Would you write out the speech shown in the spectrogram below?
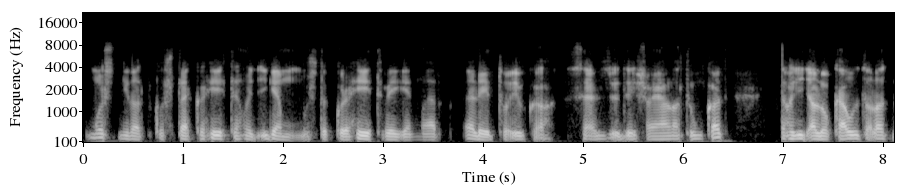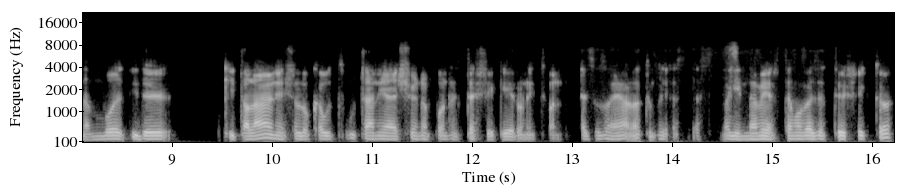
most nyilatkozták a héten, hogy igen, most akkor a hétvégén már elétoljuk a szerződés ajánlatunkat, de hogy így a lockout alatt nem volt idő kitalálni, és a lockout utáni első napon, hogy tessék, Éron, itt van ez az ajánlatunk, hogy ezt, ezt megint nem értem a vezetőségtől.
